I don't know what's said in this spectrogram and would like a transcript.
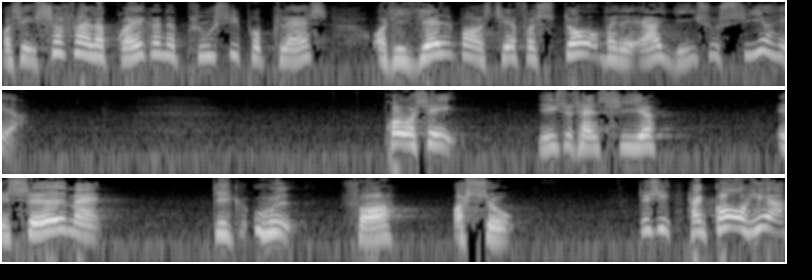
Og se, så falder brækkerne pludselig på plads, og det hjælper os til at forstå, hvad det er, Jesus siger her. Prøv at se. Jesus han siger, en sædemand gik ud for at så. Det vil sige, han går her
